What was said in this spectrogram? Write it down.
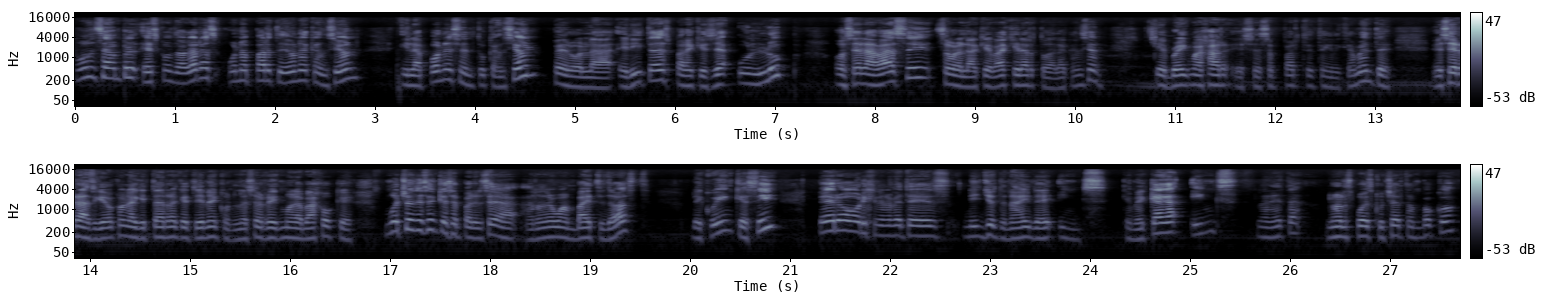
Un sample es cuando agarras una parte de una canción y la pones en tu canción, pero la editas para que sea un loop, o sea, la base sobre la que va a girar toda la canción. Que Break My Heart es esa parte técnicamente. Ese rasgueo con la guitarra que tiene con ese ritmo de bajo que muchos dicen que se parece a Another One Bites Dust de Queen, que sí, pero originalmente es Need You Tonight de Inks. Que me caga Inks, la neta. No los puedo escuchar tampoco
